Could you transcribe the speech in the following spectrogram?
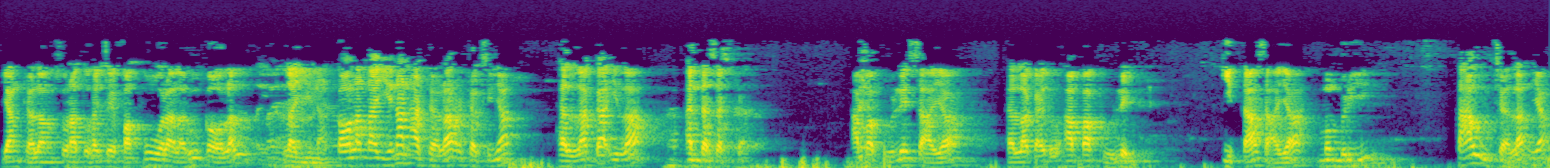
yang dalam surat Tuhan saya fakul lalu kaulal layinan. Kaulan layinan adalah redaksinya halaka ila anta zakka. Apa boleh saya Halaka itu apa boleh kita saya memberi tahu jalan yang.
